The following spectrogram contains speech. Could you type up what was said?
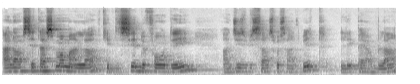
Alors c'est à ce moment-là qu'il décide de fonder en 1868 les Pères Blancs,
